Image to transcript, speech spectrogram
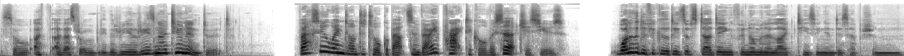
So I, I, uh, that's probably the real reason I tune into it. Vasu went on to talk about some very practical research issues. One of the difficulties of studying phenomena like teasing and deception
